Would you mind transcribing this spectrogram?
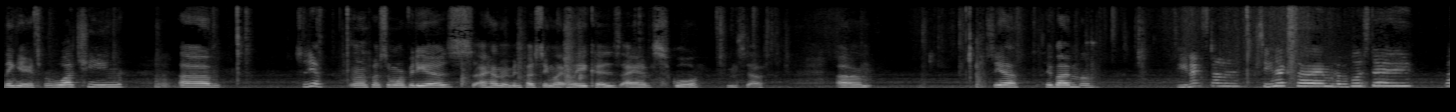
thank you guys for watching. Um, so yeah, I'm gonna post some more videos. I haven't been posting lately because I have school and stuff. Um, so yeah, say bye, mom. See you next time. See you next time. Have a blessed day. Bye.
